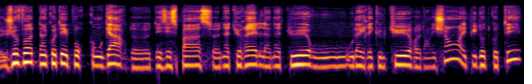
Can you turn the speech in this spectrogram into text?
je vote d'un côté pour qu'on garde des espaces naturels, la nature ou, l'agriculture dans les champs, et puis de l'autre côté,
